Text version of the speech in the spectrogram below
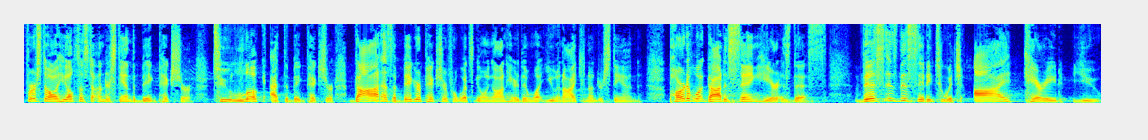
First of all, he helps us to understand the big picture, to look at the big picture. God has a bigger picture for what's going on here than what you and I can understand. Part of what God is saying here is this This is the city to which I carried you.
